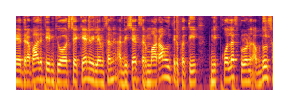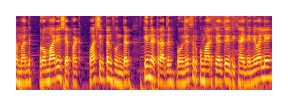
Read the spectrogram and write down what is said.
हैदराबाद टीम की ओर से Kane Williamson, Abhishek Sharma, Rahul Tripathi Nicholas Pooran, Abdul Samad, Romario Shepherd Washington Sundar T Natarajan Bhuvneshwar Kumar खेलते हुए दिखाई देने वाले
